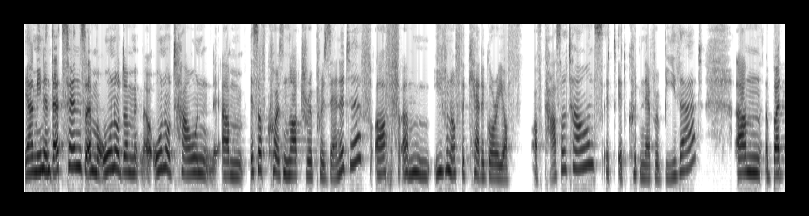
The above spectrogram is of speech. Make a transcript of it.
yeah, I mean, in that sense, um, Ono, Ono Town um, is, of course, not representative of um, even of the category of, of castle towns. It, it could never be that. Um, but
